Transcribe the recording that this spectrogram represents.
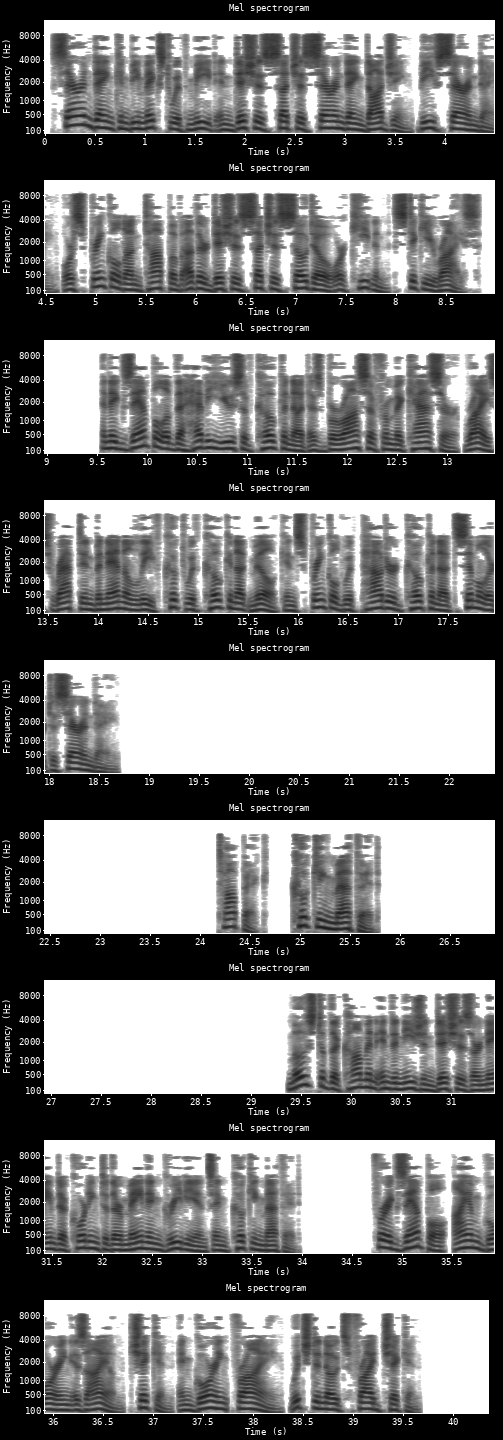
Serundeng can be mixed with meat in dishes such as serundeng daging beef serundeng or sprinkled on top of other dishes such as soto or ketan sticky rice. An example of the heavy use of coconut is barasa from Makassar, rice wrapped in banana leaf cooked with coconut milk and sprinkled with powdered coconut similar to serundeng. Cooking method Most of the common Indonesian dishes are named according to their main ingredients and cooking method. For example, ayam goreng is ayam chicken and goreng frying, which denotes fried chicken.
